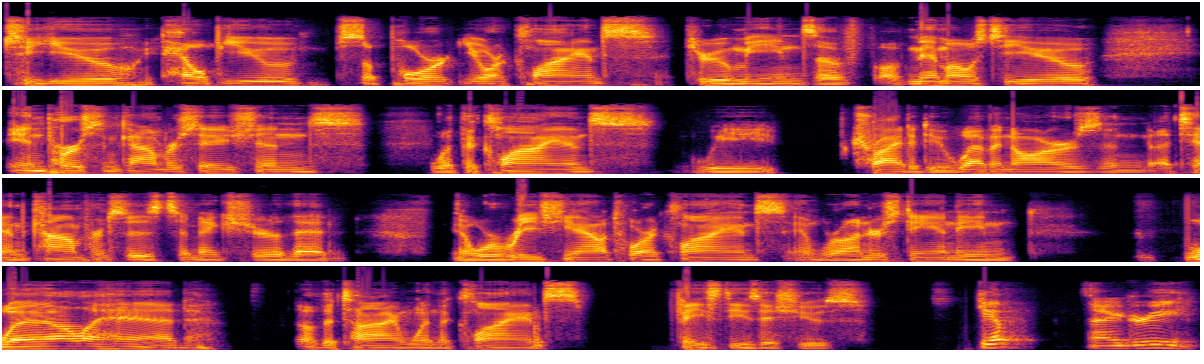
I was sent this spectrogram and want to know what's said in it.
to you, help you support your clients through means of, of memos to you, in person conversations with the clients, we try to do webinars and attend conferences to make sure that you know we're reaching out to our clients and we're understanding well ahead of the time when the clients face these issues. Yep, I agree.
